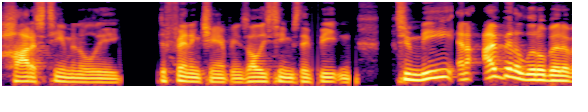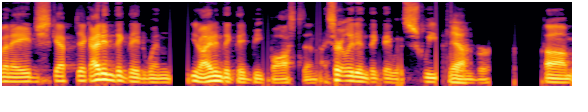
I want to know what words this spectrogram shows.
hottest team in the league, defending champions. All these teams they've beaten. To me, and I've been a little bit of an age skeptic. I didn't think they'd win. You know, I didn't think they'd beat Boston. I certainly didn't think they would sweep yeah. Denver um,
